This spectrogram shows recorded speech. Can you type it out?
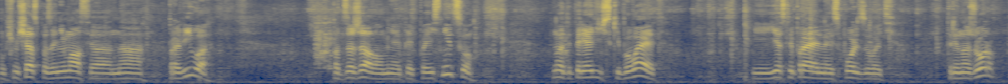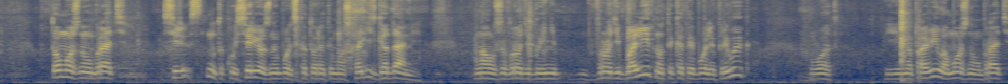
В общем, сейчас позанимался на правило. Подзажало у меня опять поясницу. Но это периодически бывает. И если правильно использовать тренажер, то можно убрать ну, такую серьезную боль, с которой ты можешь ходить годами. Она уже вроде бы и не вроде болит, но ты к этой боли привык. Вот. И на правило можно убрать.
